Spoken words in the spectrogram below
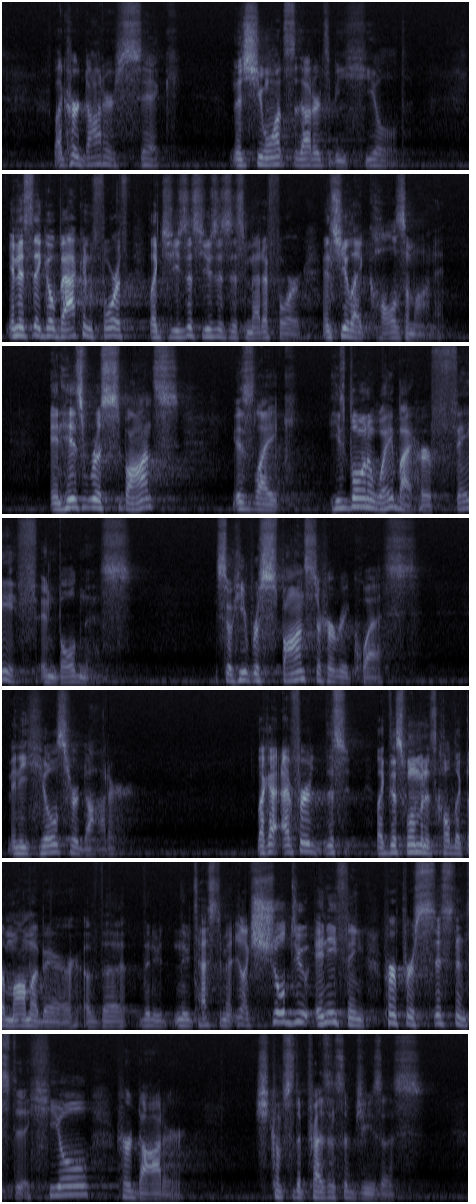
Like her daughter's sick, and she wants the daughter to be healed. And as they go back and forth, like Jesus uses this metaphor, and she like calls him on it. And his response is like, he's blown away by her faith and boldness. So he responds to her request and he heals her daughter. Like I, have heard this, like this woman is called like the mama bear of the, the New Testament. Like she'll do anything, her persistence to heal her daughter. She comes to the presence of Jesus.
